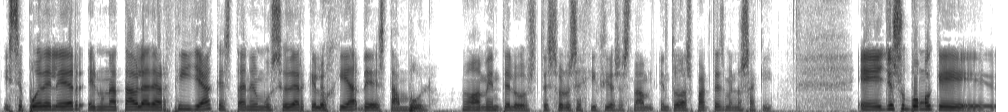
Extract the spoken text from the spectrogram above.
y se puede leer en una tabla de arcilla que está en el Museo de Arqueología de Estambul. Nuevamente los tesoros egipcios están en todas partes menos aquí. Eh, yo supongo que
